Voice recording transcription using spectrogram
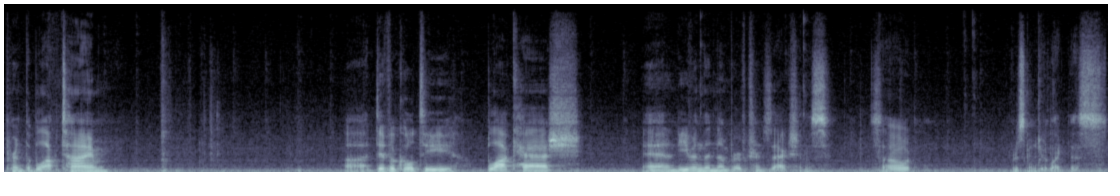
print the block time, uh, difficulty, block hash, and even the number of transactions. So we're just going to do it like this.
